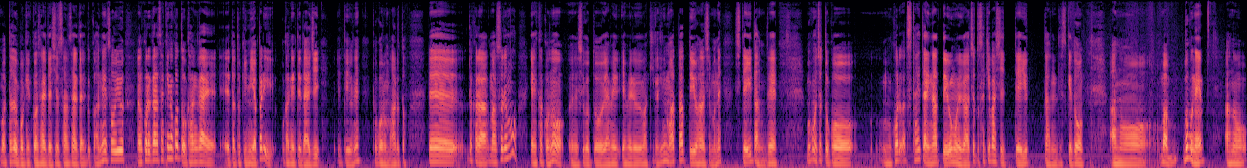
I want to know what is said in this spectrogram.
まあ、例えばご結婚されたり出産されたりとかね、そういう、これから先のことを考えた時に、やっぱりお金って大事っていうね、ところもあると。で、だから、まあ、それも、えー、過去の、えー、仕事を辞め、辞める、まあ、きっかけにもあったっていう話もね、していたので、僕もちょっとこう、これは伝えたいなっていう思いがちょっと先走って言ったんですけど、あのー、まあ、僕ね、あの、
